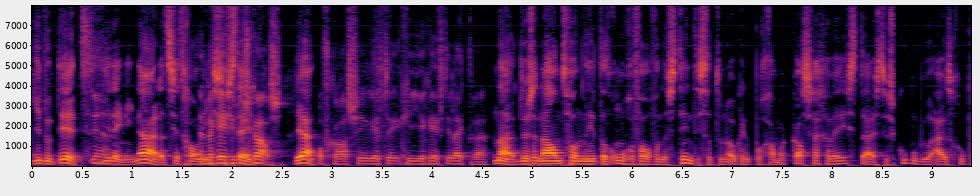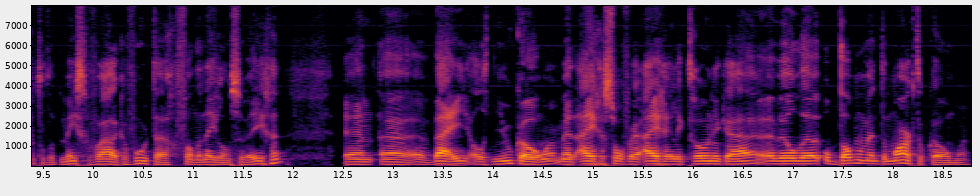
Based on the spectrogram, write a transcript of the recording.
je doet dit. Ja. Je denkt niet na, dat zit gewoon en dan in geef het je dus gas. Ja. Of gas, je geeft, je geeft elektra. Nou, dus aan de hand van die- dat ongeval van de stint is dat toen ook in het programma Kassa geweest. Daar is de scootmobiel uitgeroepen tot het meest gevaarlijke voertuig van de Nederlandse wegen. En eh, wij als nieuwkomer met eigen software, eigen elektronica, eh, wilden op dat moment de markt opkomen.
